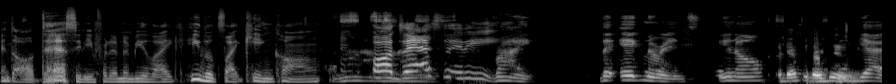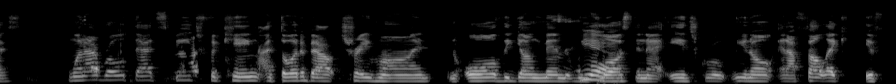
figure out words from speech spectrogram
And the audacity for them to be like, he looks like King Kong. Audacity. Right. The ignorance, you know? That's what they do. Yes. When I wrote that speech for King, I thought about Trayvon and all the young men that we've Yeah. lost in that age group, you know, and I felt like if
